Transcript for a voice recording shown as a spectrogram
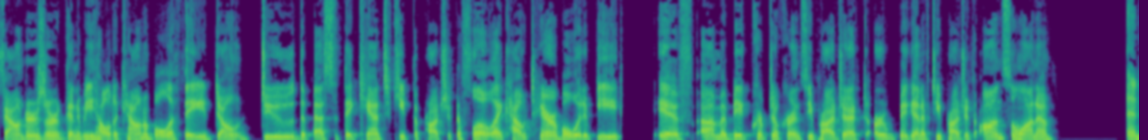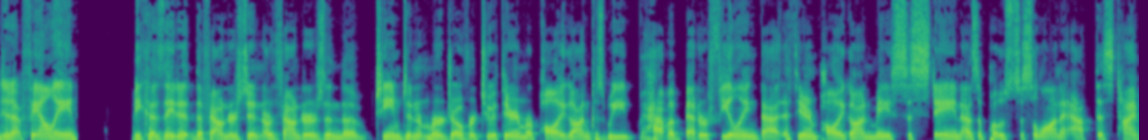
founders are going to be held accountable if they don't do the best that they can to keep the project afloat. Like how terrible would it be if um, a big cryptocurrency project or big NFT project on Solana ended up failing because they did the founders didn't or the founders and the team didn't merge over to ethereum or polygon because we have a better feeling that ethereum polygon may sustain as opposed to solana at this time.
